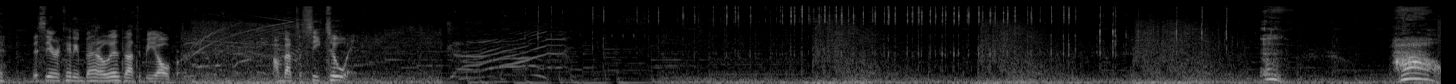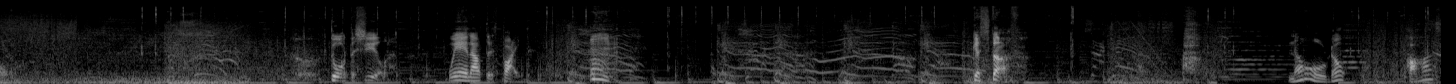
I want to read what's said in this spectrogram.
this irritating battle is about to be over. I'm about to see to it. How? It with the shield. We ain't out this fight. Good stuff. No, don't pause.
